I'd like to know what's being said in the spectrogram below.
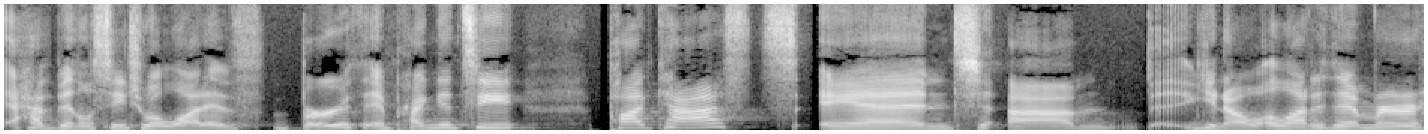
have been listening to a lot of birth and pregnancy podcasts, and um, you know, a lot of them are.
